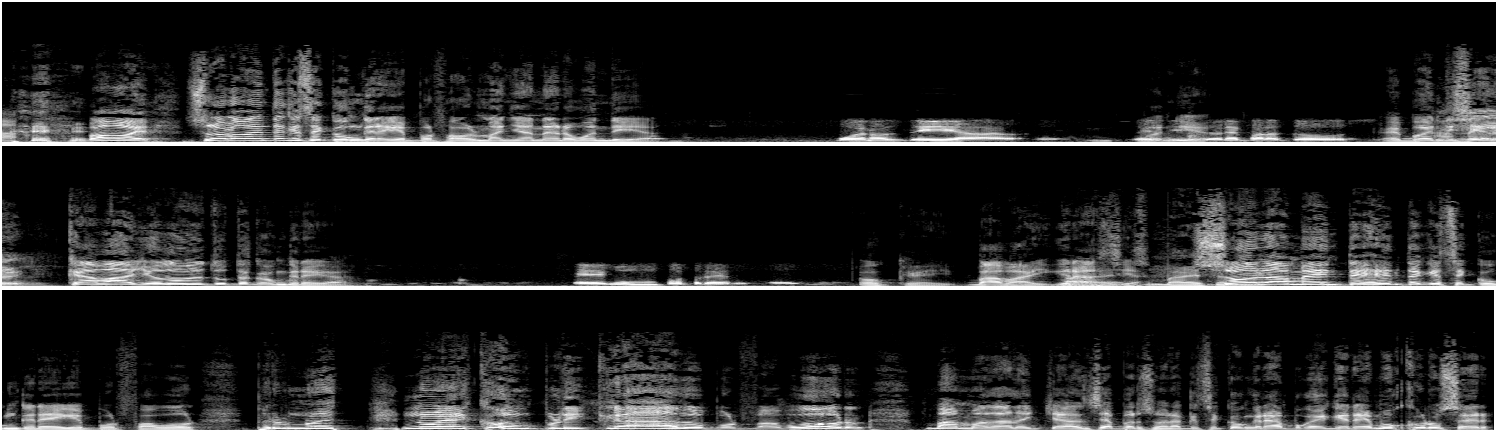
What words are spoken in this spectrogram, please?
Vamos a ver, solo gente que se congregue, por favor. Mañanero, buen dye Buenos días. Buen día. Para todos. Eh, buen. Caballo, ¿dónde tú te congregas? En un potrero. Ok, bye bye, gracias. Solamente gente que se congregue, por favor. Pero no es, no es complicado, por favor. Vamos a darle chance a personas que se congregan porque queremos conocer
